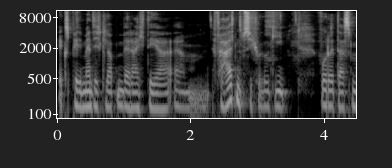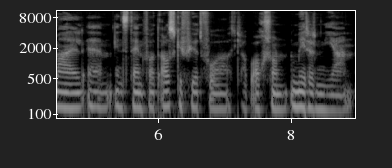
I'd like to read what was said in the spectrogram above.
Experiment, ich glaube im Bereich der ähm, Verhaltenspsychologie wurde das mal ähm, in Stanford ausgeführt vor, ich glaube auch schon mehreren Jahren.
